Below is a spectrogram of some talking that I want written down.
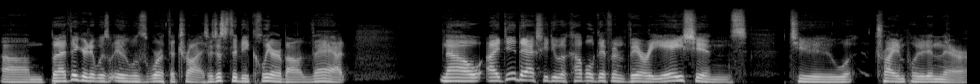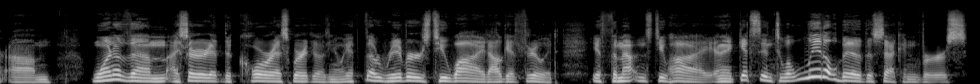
Um, but I figured it was it was worth a try. So just to be clear about that. Now I did actually do a couple different variations to try and put it in there. Um, one of them, I started at the chorus where it goes, you know, if the river's too wide, I'll get through it. If the mountain's too high, and it gets into a little bit of the second verse.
